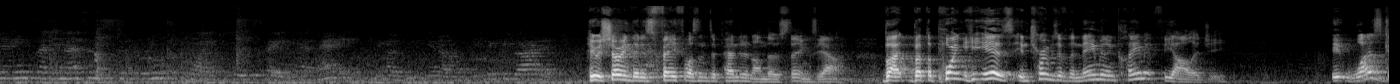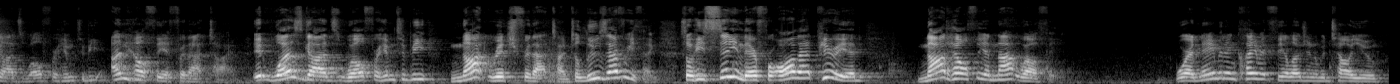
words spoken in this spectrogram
in many things, and in essence, to prove the point to Satan, hey, you know, you know, you think you got it? He was showing that his faith wasn't dependent on those things, yeah. But, but the point he is, in terms of the name it and claim it theology, it was God's will for him to be unhealthy for that time. It was God's will for him to be not rich for that time, to lose everything. So he's sitting there for all that period, not healthy and not wealthy. Where a name it and claim it theologian would tell you,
